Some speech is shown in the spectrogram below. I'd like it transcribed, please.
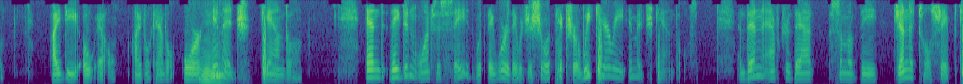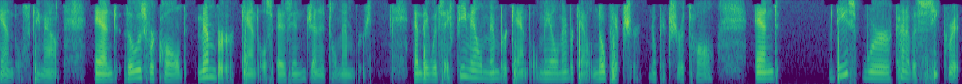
I-D-O-L, idol candle, or Mm. image candle. And they didn't want to say what they were. They would just show a picture. We carry image candles. And then after that, some of the genital-shaped candles came out. And those were called member candles, as in genital members. And they would say female member candle, male member candle, no picture, no picture at all. And these were kind of a secret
